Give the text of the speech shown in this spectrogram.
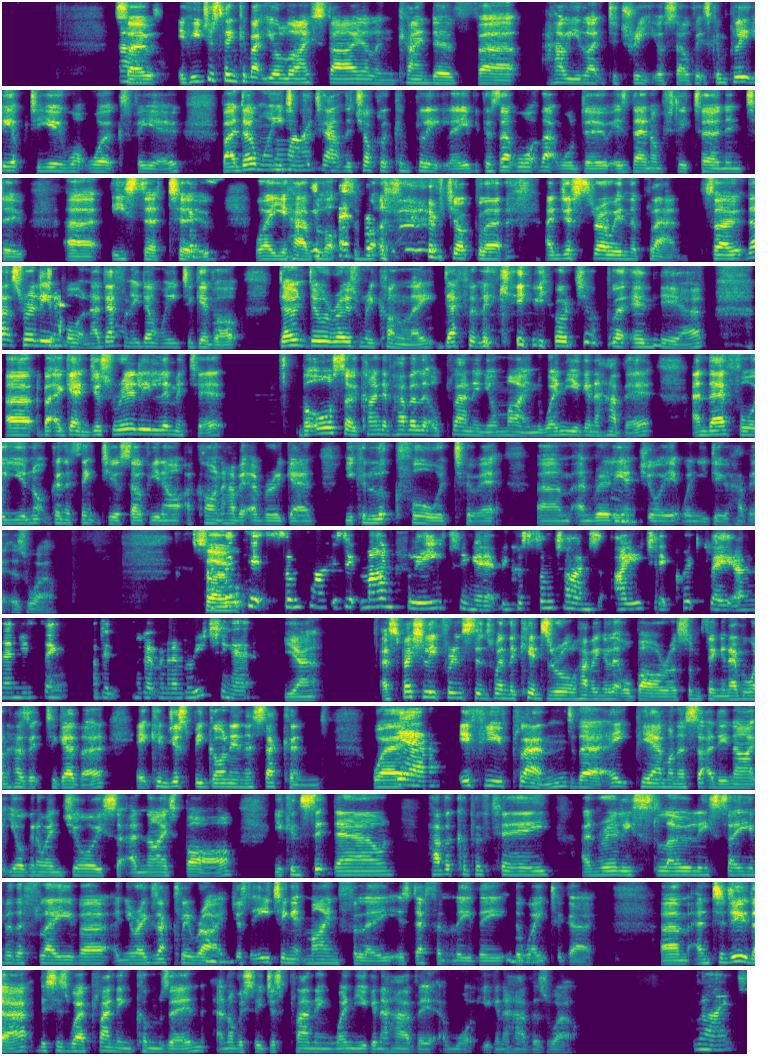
So if you just think about your lifestyle and kind of uh, how you like to treat yourself, it's completely up to you what works for you. But I don't want you to cut out the chocolate completely because that what that will do is then obviously turn into uh, Easter too, Yes. where you have Yeah. lots and lots of chocolate and just throw in the plan. So that's really Yeah. important. I definitely don't want you to give up. Don't do a rosemary Conley. Definitely keep your chocolate in here. Uh, but again, just really limit it but also kind of have a little plan in your mind when you're going to have it and therefore you're not going to think to yourself you know i can't have it ever again you can look forward to it um, and really Mm. enjoy it when you do have it as well so think it's sometimes, is it mindfully eating it? Because sometimes I eat it quickly and then you think, I didn't, I don't remember eating it. yeah especially for instance when the kids are all having a little bar or something and everyone has it together it can just be gone in a second where Yeah, if you've planned that 8 p.m. on a Saturday night, you're going to enjoy a nice bar, you can sit down, have a cup of tea, and really slowly savor the flavor. And you're exactly right. Mm. Just eating it mindfully is definitely the, the Mm. way to go. Um, and to do that, this is where planning comes in, and obviously just planning when you're going to have it and what you're going to have as well. right.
